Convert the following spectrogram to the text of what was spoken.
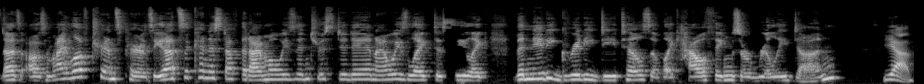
That's awesome. I love transparency. That's the kind of stuff that I'm always interested in. I always like to see like the nitty gritty details of like how things are really done. Yeah,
